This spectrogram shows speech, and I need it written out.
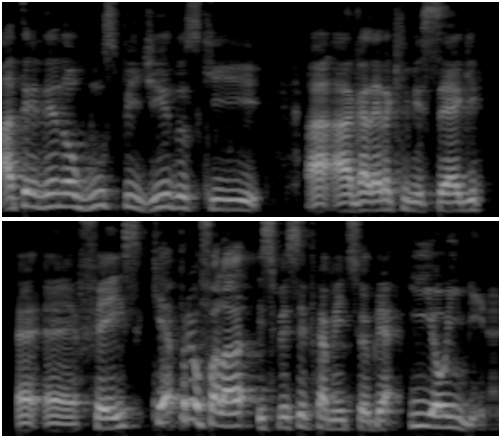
atendendo alguns pedidos que a, a galera que me segue é, é, fez, que é para eu falar especificamente sobre a ioimbina.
